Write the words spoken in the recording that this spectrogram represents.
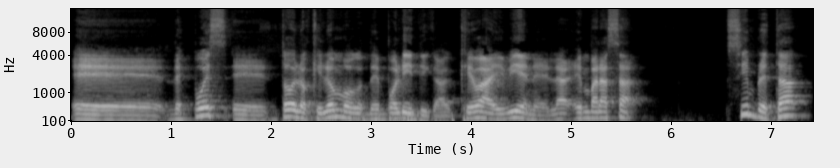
Eh, después, eh, todos los quilombos de política. Que va y viene. La embarazada. Siempre está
